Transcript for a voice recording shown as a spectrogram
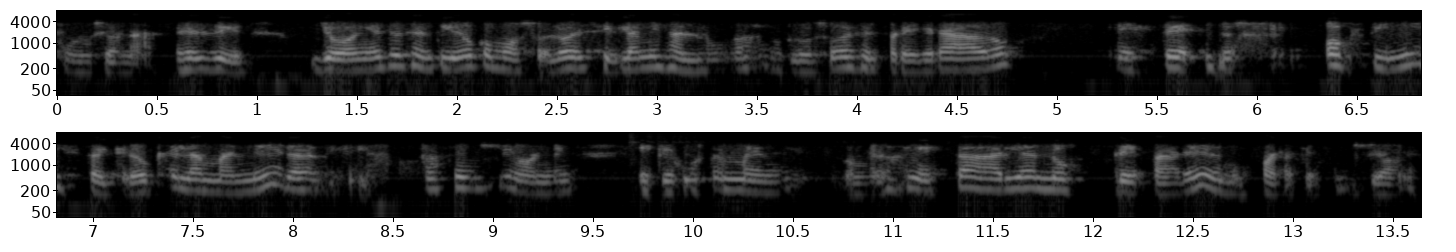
funcionar. Es decir, yo en ese sentido, como suelo decirle a mis alumnos, incluso desde el pregrado, este, yo soy optimista y creo que la manera de que las cosas funcionen es que justamente, por lo menos en esta área, nos preparemos para que funcione.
